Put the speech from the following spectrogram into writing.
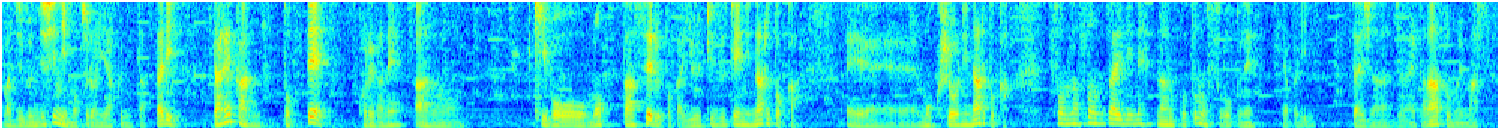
まあ、自分自身にもちろん役に立ったり、誰かにとってこれがね、あの、希望を持たせるとか勇気づけになるとか、えー、目標になるとかそんな存在に、ね、なることもすごくねやっぱり大事なんじゃないかなと思います。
